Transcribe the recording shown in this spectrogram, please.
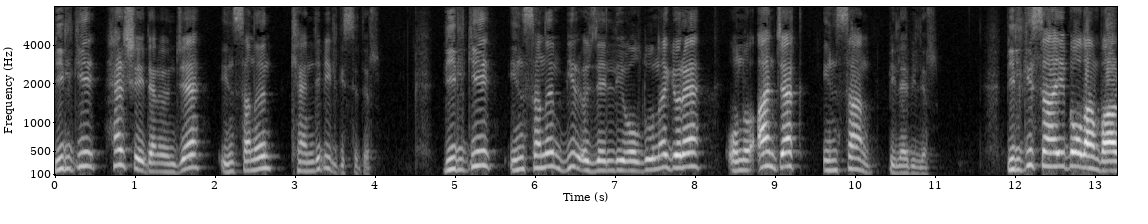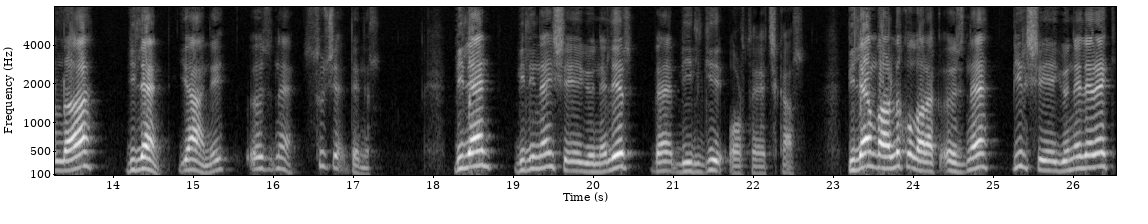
Bilgi her şeyden önce insanın kendi bilgisidir. Bilgi insanın bir özelliği olduğuna göre onu ancak insan bilebilir. Bilgi sahibi olan varlığa bilen yani özne, suje denir. Bilen bilinen şeye yönelir ve bilgi ortaya çıkar. Bilen varlık olarak özne bir şeye yönelerek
